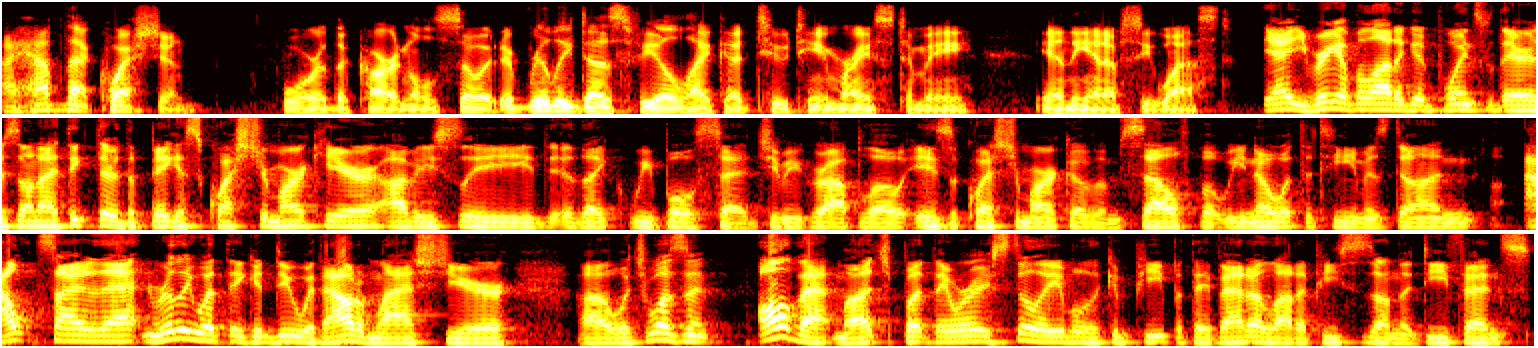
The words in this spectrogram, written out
I have that question for the Cardinals. So it, it really does feel like a two team race to me in the NFC West. Yeah, you bring up a lot of good points with Arizona. I think they're the biggest question mark here. Obviously, like we both said, Jimmy Garoppolo is a question mark of himself, but we know what the team has done outside of that and really what they could do without him last year, uh, which wasn't all that much, but they were still able to compete. But they've added a lot of pieces on the defense.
